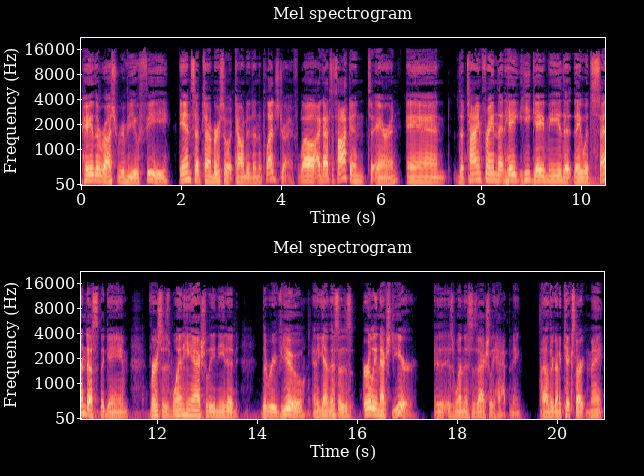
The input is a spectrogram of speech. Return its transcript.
pay the rush review fee in September so it counted in the pledge drive. Well, I got to talking to Aaron and the time frame that he he gave me that they would send us the game versus when he actually needed the review. And again, this is early next year is, when this is actually happening. Uh, they're going to kickstart in May.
